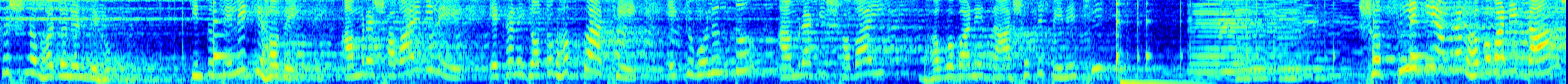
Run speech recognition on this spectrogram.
কৃষ্ণ ভজনের দেহ। কিন্তু পেলে কি হবে? আমরা সবাই মিলে এখানে যত ভক্ত আছে, একটু বলুন তো, আমরা কি সবাই ভগবানের দাস হতে পেরেছি? সত্যি কি আমরা ভগবানের দাস?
